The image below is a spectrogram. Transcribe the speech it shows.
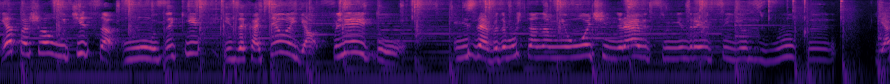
Я пошла учиться музыке и захотела я флейту. Не знаю, потому что она мне очень нравится, мне нравится ее звук, и я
